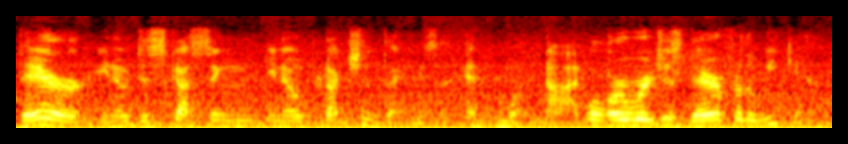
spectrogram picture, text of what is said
there, you know, discussing, you know, production things and whatnot, or we're just there for the weekend.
